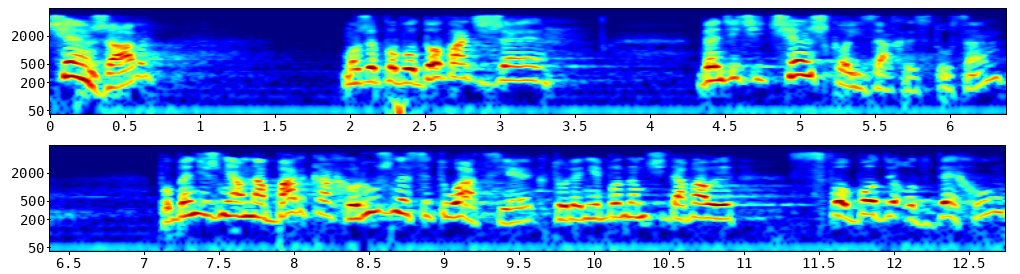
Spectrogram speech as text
ciężar może powodować, że będzie ci ciężko iść za Chrystusem, bo będziesz miał na barkach różne sytuacje, które nie będą ci dawały swobody oddechu,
